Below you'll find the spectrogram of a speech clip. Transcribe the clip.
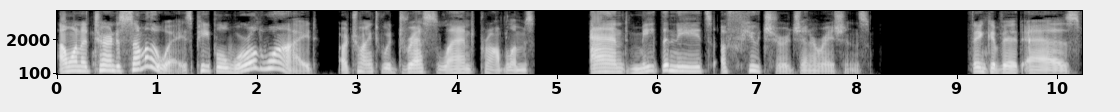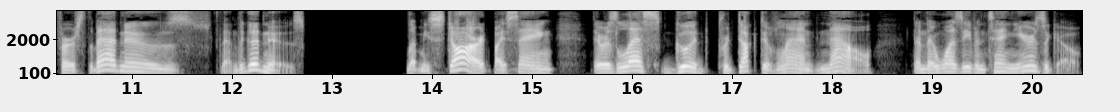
I want to turn to some of the ways people worldwide are trying to address land problems and meet the needs of future generations. Think of it as first the bad news, then the good news. Let me start by saying there is less good, productive land now than there was even 10 years ago.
